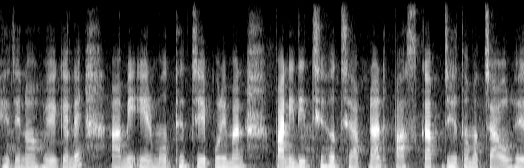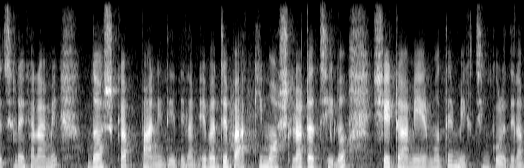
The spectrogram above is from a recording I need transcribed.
ভেজে নেওয়া হয়ে গেলে আমি এর মধ্যে যে পরিমাণ পানি দিচ্ছি হচ্ছে আপনার পাঁচ কাপ যেহেতু আমার চাউল হয়েছিল, এখানে আমি দশ কাপ পানি দিয়ে দিলাম। এবার যে বাকি মশলাটা ছিল, সেটা আমি এর মধ্যে মিক্সিং করে দিলাম।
